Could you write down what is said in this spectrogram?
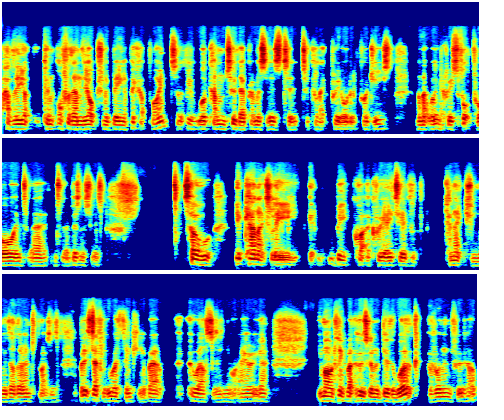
have the can offer them the option of being a pickup point so that people will come to their premises to to collect pre-ordered produce and that will increase footfall into their into their businesses so it can actually be quite a creative connection with other enterprises but it's definitely worth thinking about who else is in your area you might want to think about who's going to do the work of running the food hub.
